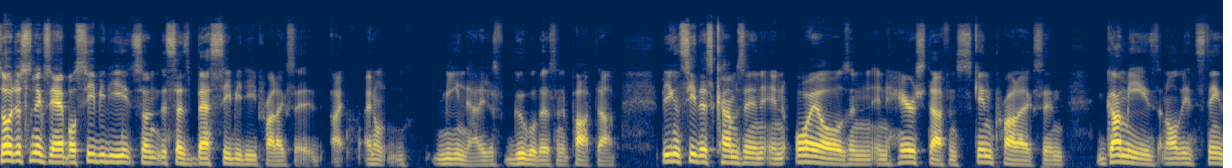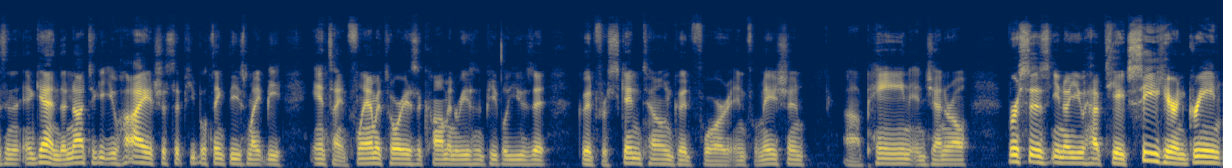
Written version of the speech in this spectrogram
So just an example, CBD, so this says best CBD products. I, I don't mean that, I just Googled this and it popped up. But you can see this comes in, in oils and, and hair stuff and skin products and gummies and all these things. And again, they're not to get you high, it's just that people think these might be anti-inflammatory is a common reason people use it, good for skin tone, good for inflammation, uh, pain in general. Versus, you know, you have THC here in green,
